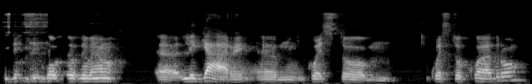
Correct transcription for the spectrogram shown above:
de, de, do, dobbiamo uh, legare um, questo, questo, quadro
